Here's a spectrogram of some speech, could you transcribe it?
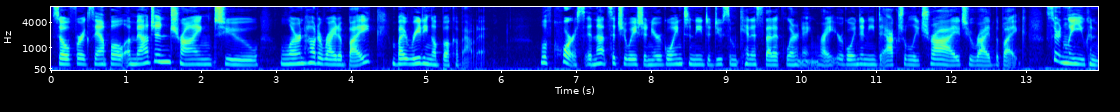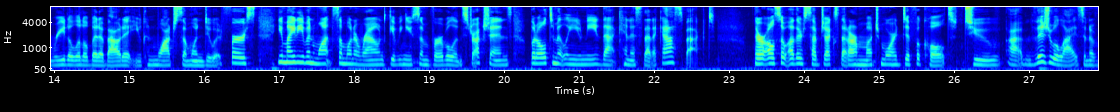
So, for example, imagine trying to learn how to ride a bike by reading a book about it. Well, of course, in that situation, you're going to need to do some kinesthetic learning, right? You're going to need to actually try to ride the bike. Certainly, you can read a little bit about it. You can watch someone do it first. You might even want someone around giving you some verbal instructions, but ultimately, you need that kinesthetic aspect. There are also other subjects that are much more difficult to um, visualize in a,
